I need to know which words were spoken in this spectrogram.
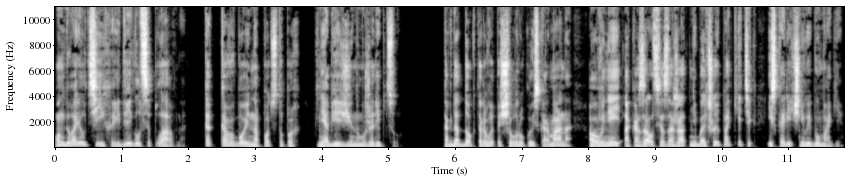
Он говорил тихо и двигался плавно, как ковбой на подступах к необъезженному жеребцу. Когда доктор вытащил руку из кармана, в ней оказался зажат небольшой пакетик из коричневой бумаги.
